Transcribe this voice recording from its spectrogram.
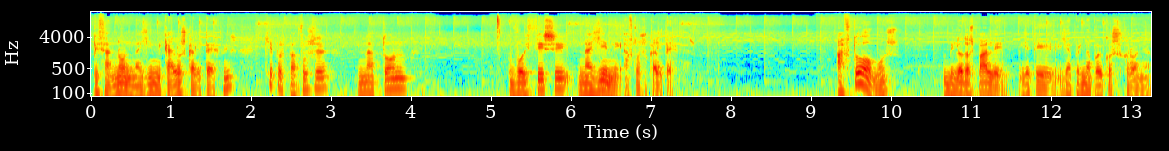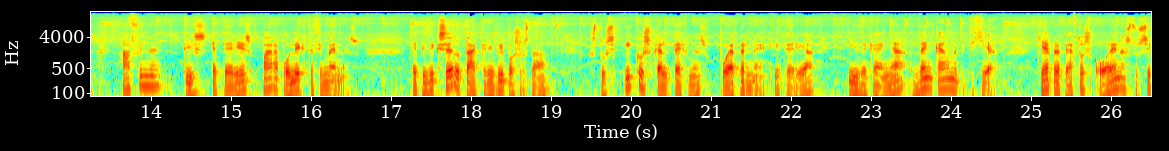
πιθανόν να γίνει καλός καλλιτέχνης και προσπαθούσε να τον βοηθήσει να γίνει αυτός ο καλλιτέχνης. Αυτό όμως, μιλώντας πάλι γιατί για πριν από 20 χρόνια, άφηνε τις εταιρείες πάρα πολύ εκτεθειμένες. Επειδή ξέρω τα ακριβή ποσοστά, στους 20 καλλιτέχνες που έπαιρνε η εταιρεία, οι 19 δεν κάνουν επιτυχία. Και έπρεπε αυτός ο ένας στους 20,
